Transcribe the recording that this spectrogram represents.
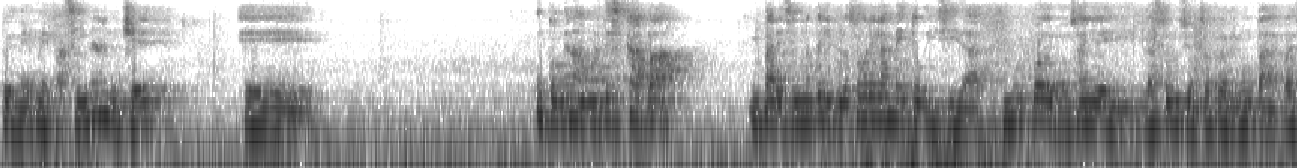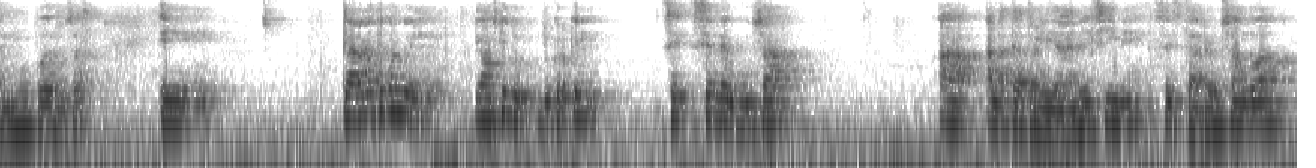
pues me, me fascinan, Muchet, eh, Un condenado a muerte escapa, parece una película sobre la metodicidad muy poderosa y ahí las soluciones a través del montaje parecen muy poderosas. Eh, claramente cuando él, digamos que yo, creo que él se, se rehúsa a, la teatralidad en el cine, se está rehusando a,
